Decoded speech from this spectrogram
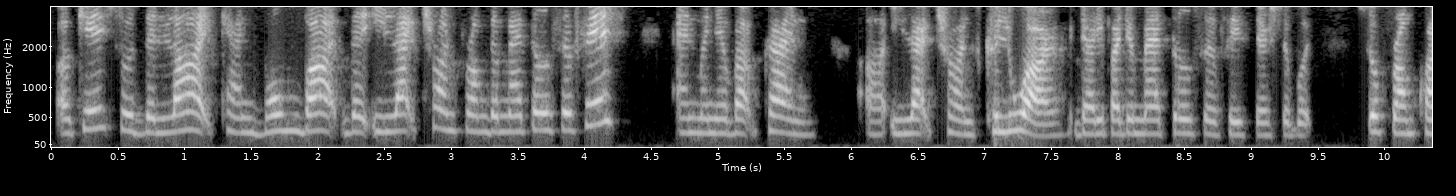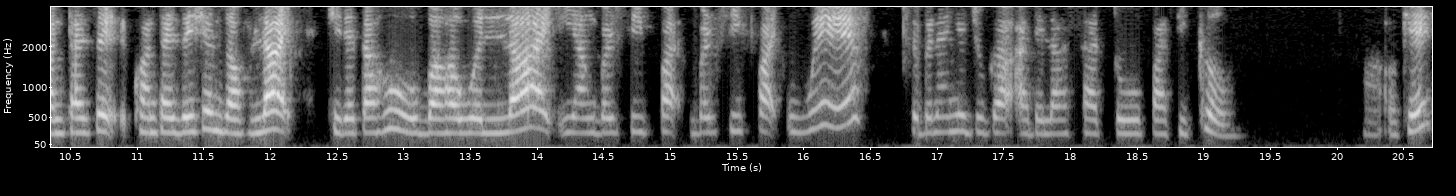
Okay, so the light can bombard the electron from the metal surface and menyebabkan uh, electrons keluar daripada metal surface tersebut. So from quantiza- quantizations of light, kita tahu bahawa light yang bersifat bersifat wave sebenarnya juga adalah satu particle. Uh, okay,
